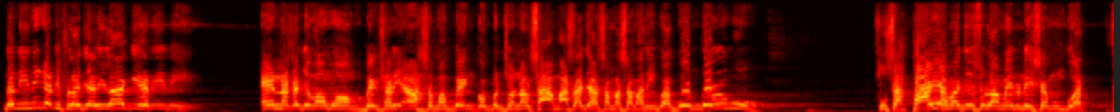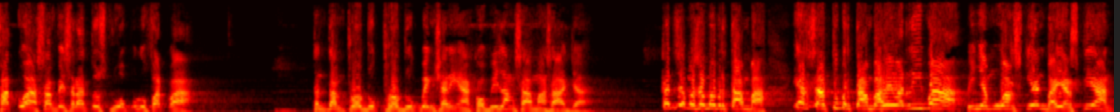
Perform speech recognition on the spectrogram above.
Dan ini nggak dipelajari lagi hari ini. Enak aja ngomong, bank syariah sama bank konvensional sama saja, sama-sama riba. Gondolmu. Susah payah Majelis Ulama Indonesia membuat fatwa sampai 120 fatwa. Tentang produk-produk bank syariah. Kau bilang sama saja. Kan sama-sama bertambah. Yang satu bertambah lewat riba, pinjam uang sekian, bayar sekian.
